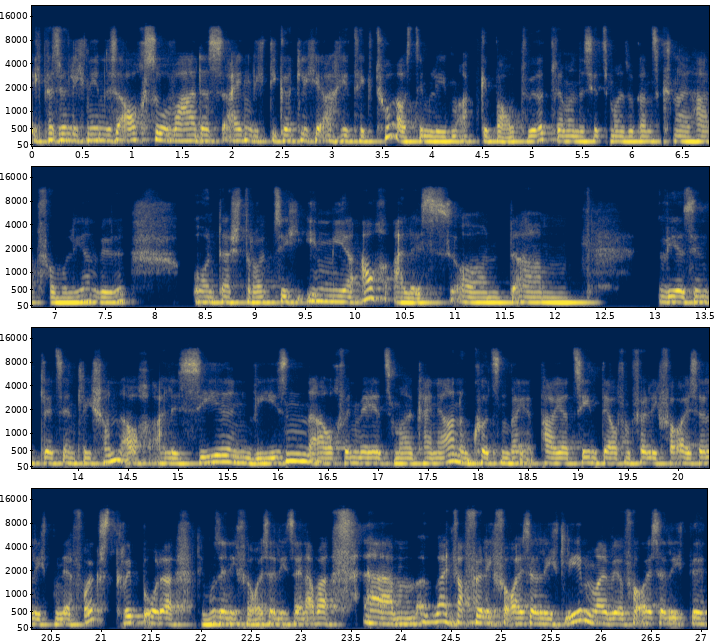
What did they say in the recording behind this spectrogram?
ich persönlich nehme das auch so wahr, dass eigentlich die göttliche Architektur aus dem Leben abgebaut wird, wenn man das jetzt mal so ganz knallhart formulieren will. Und da sträubt sich in mir auch alles. Und ähm, wir sind letztendlich schon auch alle Seelenwesen, auch wenn wir jetzt mal, keine Ahnung, kurz ein paar Jahrzehnte auf einem völlig veräußerlichten Erfolgstrip oder, der muss ja nicht veräußerlicht sein, aber ähm, einfach völlig veräußerlicht leben, weil wir veräußerlichte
